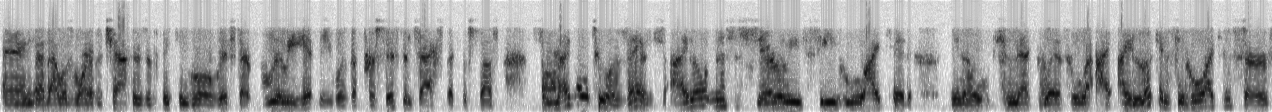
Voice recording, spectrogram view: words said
And uh, that was one of the chapters of Think and Grow Rich that really hit me was the persistence aspect of stuff. So when I go to events, I don't necessarily see who I could, you know, connect with. Who I, I look and see who I can serve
